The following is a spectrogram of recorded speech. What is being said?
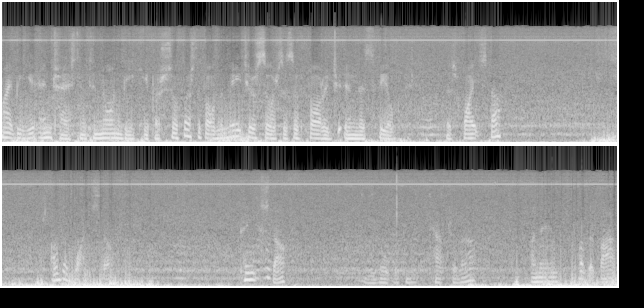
might be interesting to non-beekeepers. So first of all, the major sources of forage in this field is white stuff, other white stuff, pink stuff, we hope we can capture that, and then further back,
